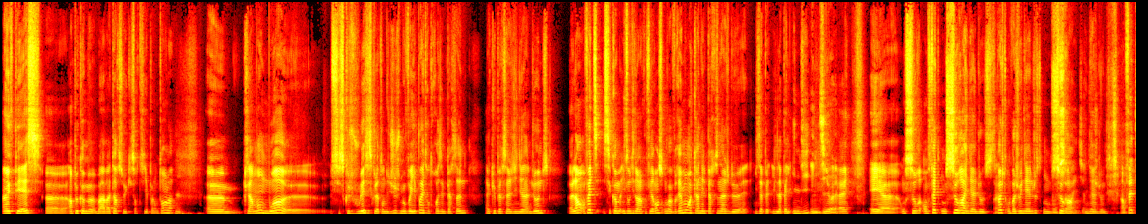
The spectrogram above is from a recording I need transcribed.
Un FPS, euh, un peu comme euh, bah, Avatar, celui qui est sorti il y a pas longtemps, là. Mm. Euh, clairement, moi, euh, c'est ce que je voulais, c'est ce que j'attendais du jeu. Je me voyais pas être en troisième personne avec le personnage d'Indiana Jones. Euh, là, en fait, c'est comme ils ont dit dans la conférence, on va vraiment incarner le personnage de. Ils appellent- ils l'appellent Indy. Indie, ouais. Ouais. Et on sera, en fait, on sera Indiana Jones. C'est Ouais. pas on va jouer Indiana Jones, on, sera sera Indiana Indiana Jones. En fait,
